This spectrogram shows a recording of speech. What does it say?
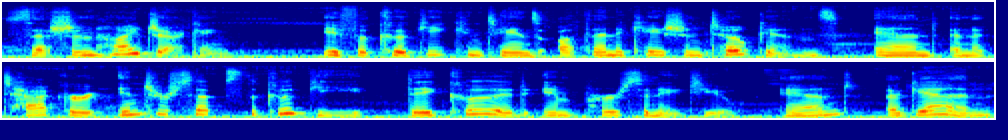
Session hijacking. If a cookie contains authentication tokens and an attacker intercepts the cookie, they could impersonate you and, again,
